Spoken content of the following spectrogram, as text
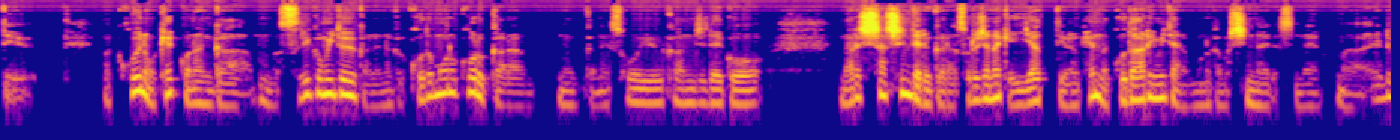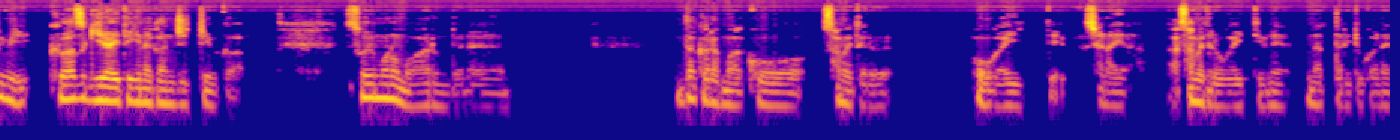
ていう。まあ、こういうのも結構なんか、まあ、すり込みというかね、なんか子供の頃から、なんかね、そういう感じでこう、慣れ親しんでるからそれじゃなきゃ嫌っていうなんか変なこだわりみたいなものかもしれないですね。まあ、ある意味食わず嫌い的な感じっていうか、そういうものもあるんでね。だからまあこう、冷めてる方がいいっていう、じゃないや、冷めてる方がいいっていうね、なったりとかね、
